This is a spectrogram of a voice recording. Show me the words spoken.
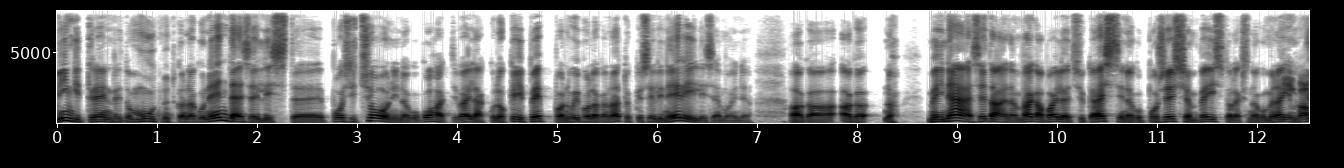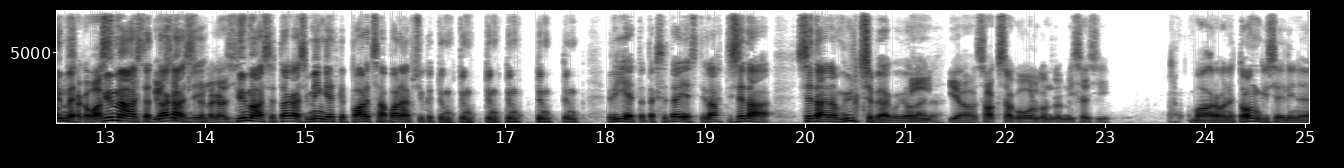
mingid treenerid on muutnud ka nagu nende sellist eh, positsiooni nagu kohati väljakul, okei okay,, Pepp on võib-olla ka natuke selline erilisem, onju, aga, aga noh, me ei näe seda enam väga palju, et sihuke hästi nagu possession based oleks, nagu me nägime kümme kümme aastat tagasi kümme aastat tagasi mingi hetk Partsa paneb sihuke tünk-tünk-tünk-tünk-tünk-tünk, riietatakse täiesti lahti, seda, seda enam üldse peaaegu ei ole. noh. nii, ja Saksa koolkond on mis asi? Ma arvan, et ongi selline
